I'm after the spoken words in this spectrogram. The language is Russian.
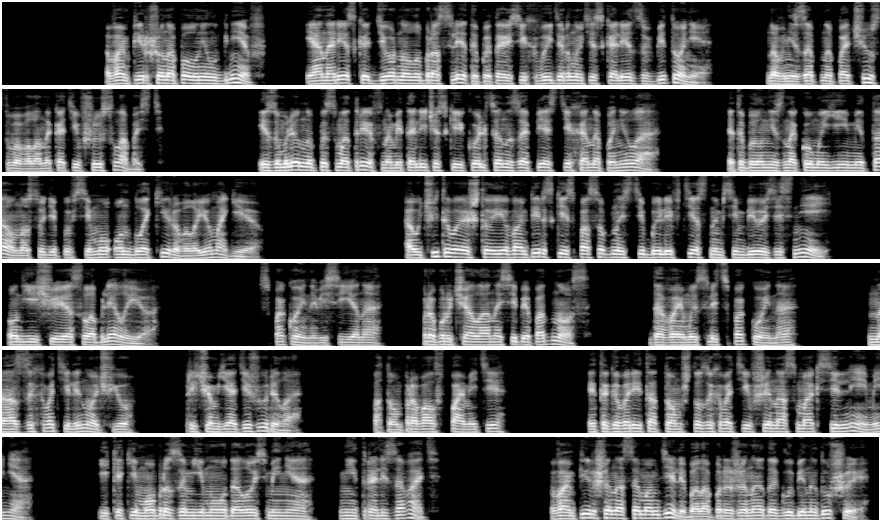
Вампиршу наполнил гнев, и она резко дернула браслеты, пытаясь их выдернуть из колец в бетоне, но внезапно почувствовала накатившую слабость. Изумленно посмотрев на металлические кольца на запястьях, она поняла. Это был незнакомый ей металл, но, судя по всему, он блокировал ее магию. А учитывая, что ее вампирские способности были в тесном симбиозе с ней, он еще и ослаблял ее. «Спокойно, Весиена», — пробурчала она себе под нос. «Давай мыслить спокойно. Нас захватили ночью, причем я дежурила. Потом провал в памяти. Это говорит о том, что захвативший нас маг сильнее меня. И каким образом ему удалось меня нейтрализовать?» Вампирша на самом деле была поражена до глубины души.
